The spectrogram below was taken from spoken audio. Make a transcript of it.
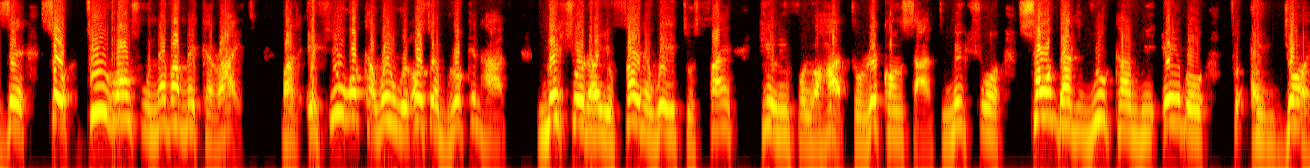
say, So, two wrongs will never make a right. But if you walk away with also a broken heart, make sure that you find a way to find healing for your heart, to reconcile, to make sure so that you can be able to enjoy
